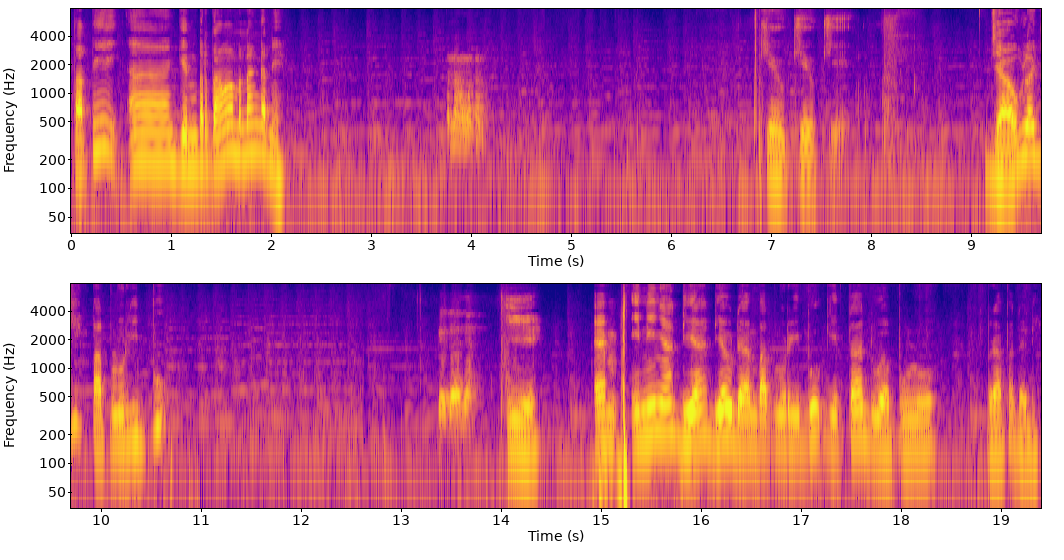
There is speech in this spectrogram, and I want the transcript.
Tapi eh, game pertama menang kan ya? Menang menang. Oke oke oke. Jauh lagi 40.000 ribu. Bedanya. Iya. Em ininya dia dia udah 40.000 ribu kita 20 berapa tadi?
